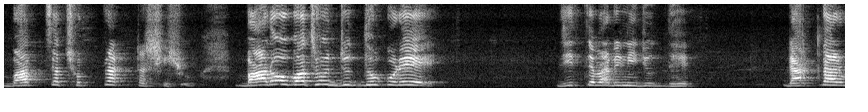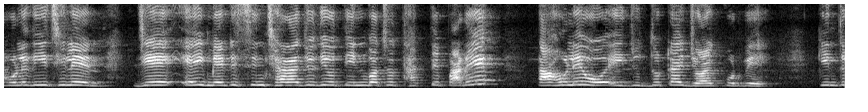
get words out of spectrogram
বাচ্চা ছোট্ট একটা শিশু। বারো বছর যুদ্ধ করে জিততে পারেনি যুদ্ধে। ডাক্তার বলে দিয়েছিলেন যে, এই মেডিসিন ছাড়া যদি ও তিন বছর থাকতে পারে, তাহলে ও এই যুদ্ধটায় জয় করবে। কিন্তু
